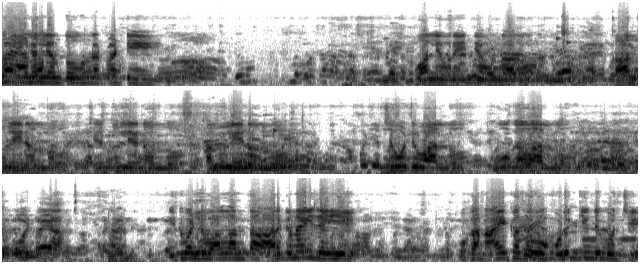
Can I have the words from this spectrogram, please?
వైకల్యంతో ఉన్నటువంటి వాళ్ళు ఎవరైతే ఉన్నారో కాళ్ళు లేని వాళ్ళు చేతులు లేని వాళ్ళు కళ్ళు లేని వాళ్ళు చెవిటి వాళ్ళు మూగ వాళ్ళు ఇటువంటి వాళ్ళంతా ఆర్గనైజ్ అయ్యి ఒక నాయకత్వం కొడుకు కిందికి వచ్చి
